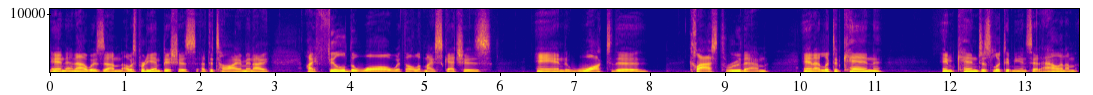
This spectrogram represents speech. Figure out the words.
And and I was um, I was pretty ambitious at the time, and I I filled the wall with all of my sketches and walked the class through them. And I looked at Ken, and Ken just looked at me and said, "Alan, I'm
